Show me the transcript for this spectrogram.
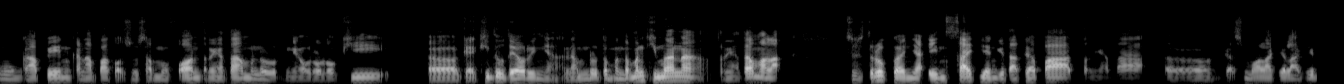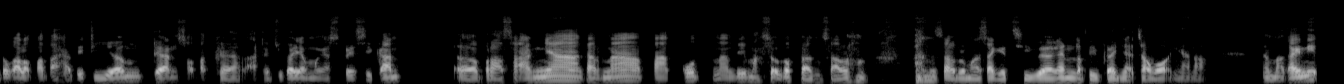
ngungkapin kenapa kok susah move on ternyata menurut neurologi uh, kayak gitu teorinya. Nah, menurut teman-teman gimana? Ternyata malah justru banyak insight yang kita dapat. Ternyata nggak uh, semua laki-laki itu kalau patah hati diam dan sok tegar. Ada juga yang mengekspresikan uh, perasaannya karena takut nanti masuk ke bangsal bangsal rumah sakit jiwa kan lebih banyak cowoknya. Nah maka ini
